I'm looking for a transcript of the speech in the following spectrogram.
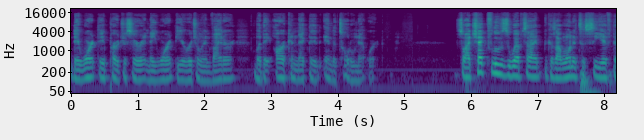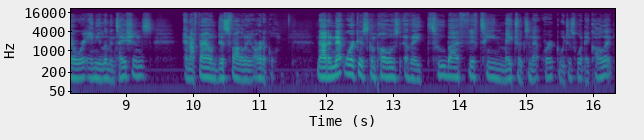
They weren't the purchaser and they weren't the original inviter, but they are connected in the total network. So I checked Fluz's website because I wanted to see if there were any limitations. and I found this following article. Now, the network is composed of a 2 by 15 matrix network, which is what they call it,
